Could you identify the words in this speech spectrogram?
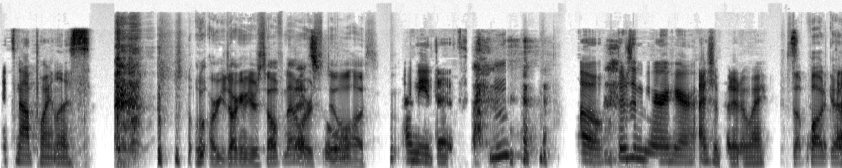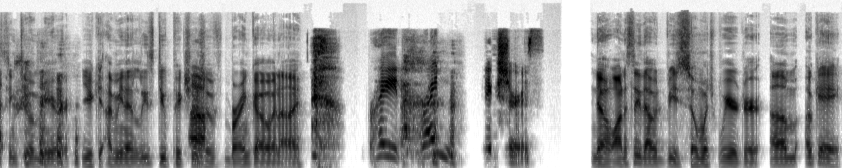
It's not pointless. Are you talking to yourself now, or still cool. us? I need this. Hmm? oh, there's a mirror here. I should put it away. Stop podcasting to a mirror. You, ca- I mean, at least do pictures Oh. of Branko and I. Right, right. Pictures. No, honestly, that would be so much weirder. Um, okay,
